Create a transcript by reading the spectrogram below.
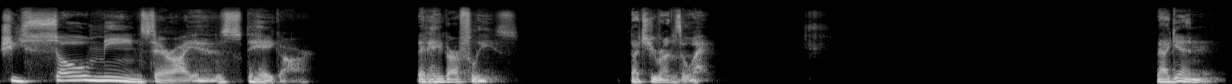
She's so mean, Sarai is to Hagar that Hagar flees, that she runs away. Now, again,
